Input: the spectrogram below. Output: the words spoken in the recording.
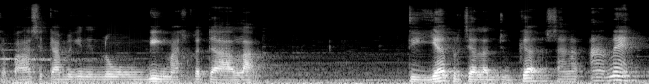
kepala si kambing ini nungging masuk ke dalam. Dia berjalan juga sangat aneh.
